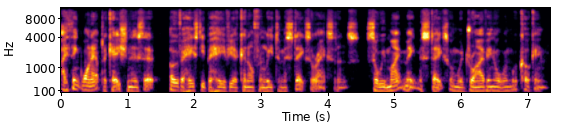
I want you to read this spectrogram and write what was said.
I think one application is that over hasty behavior can often lead to mistakes or accidents. So, we might make mistakes when we're driving or when we're cooking.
